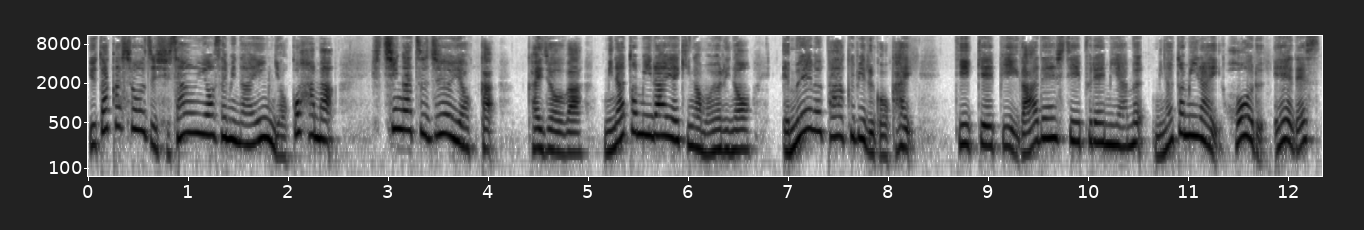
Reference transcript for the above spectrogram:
豊か商事資産運用セミナー in 横浜、7月14日、会場は港未来駅が最寄りの MM パークビル5階、TKP ガーデンシティプレミアム港未来ホール A です。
